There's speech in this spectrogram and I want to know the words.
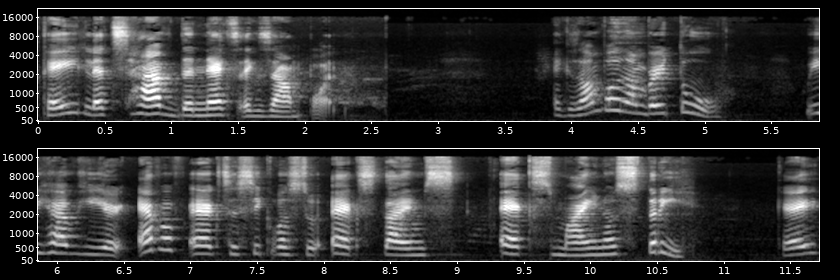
Okay, let's have the next example. Example number 2. We have here f of x is equals to x times x minus 3. Okay?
